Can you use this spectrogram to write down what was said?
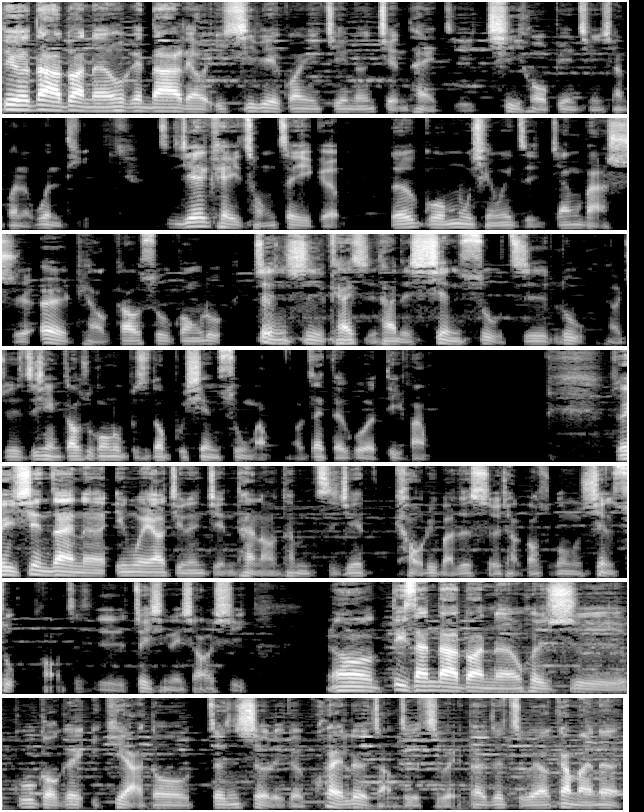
第二大段呢，会跟大家聊一系列关于节能减碳以及气候变迁相关的问题。直接可以从这个德国目前为止将把十二条高速公路正式开始它的限速之路啊，就是之前高速公路不是都不限速嘛？我在德国的地方。所以现在呢，因为要节能减碳，然后他们直接考虑把这十二条高速公路限速，好，这是最新的消息。然后第三大段呢，会是 Google 跟 IKEA 都增设了一个快乐长这个职位，那这职位要干嘛呢？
